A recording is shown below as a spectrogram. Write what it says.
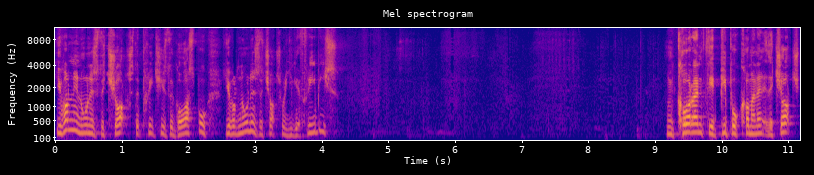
you weren't known as the church that preaches the gospel, you were known as the church where you get freebies. In Corinth, they had people coming into the church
